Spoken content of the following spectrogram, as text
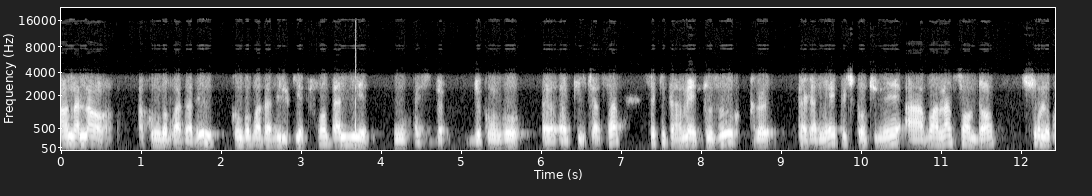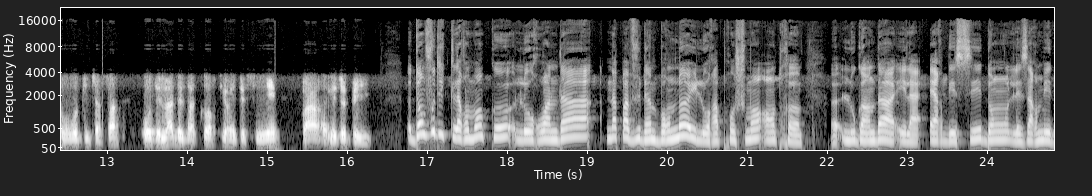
en allant à Congo-Brazzaville, Congo-Brazzaville qui est frontalier ouest de Congo-Kinshasa, ce qui permet toujours que Kagame puisse continuer à avoir l'ascendant sur le Congo-Kinshasa au-delà des accords qui ont été signés par les deux pays. Donc vous dites clairement que le Rwanda n'a pas vu d'un bon œil le rapprochement entre euh, l'Ouganda et la RDC, dont les armées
